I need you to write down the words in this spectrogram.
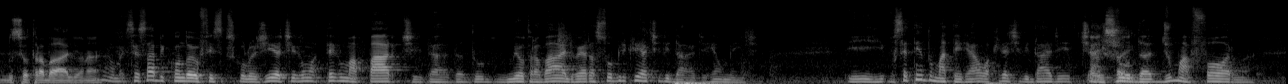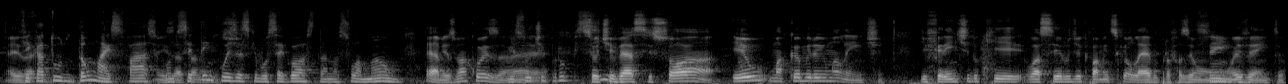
do seu trabalho. Né? Não, você sabe que quando eu fiz psicologia, tive uma, teve uma parte da, da, do, do, meu trabalho era sobre criatividade, realmente. E você tendo material, a criatividade te é ajuda de uma forma é Fica tudo tão mais fácil quando você tem coisas que você gosta na sua mão. É a mesma coisa. Isso né? te propicia. Se eu tivesse só eu, uma câmera e uma lente, diferente do que o acervo de equipamentos que eu levo para fazer um, um evento,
